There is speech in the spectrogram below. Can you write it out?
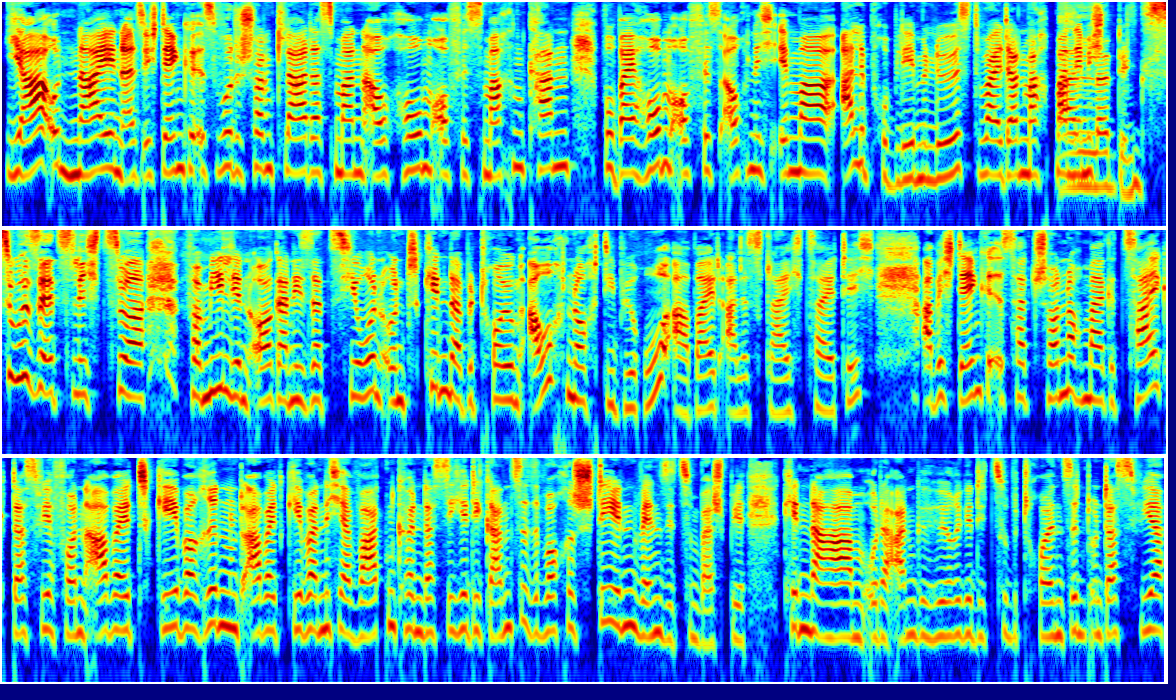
Ja und nein. Also ich denke, es wurde schon klar, dass man auch Homeoffice machen kann, wobei Homeoffice auch nicht immer alle Probleme löst, weil dann macht man Allerdings. nämlich zusätzlich zur Familienorganisation und Kinderbetreuung auch noch die Büroarbeit alles gleichzeitig. Aber ich denke, es hat schon noch mal gezeigt, dass wir von Arbeitgeberinnen und Arbeitgebern nicht erwarten können, dass sie hier die ganze Woche stehen, wenn sie zum Beispiel Kinder haben oder Angehörige, die zu betreuen sind und dass wir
